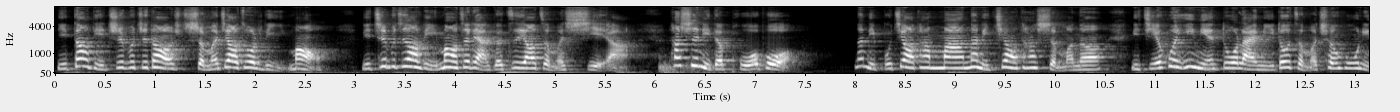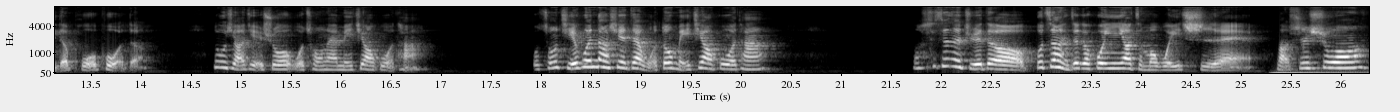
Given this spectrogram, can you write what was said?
你到底知不知道什么叫做礼貌？你知不知道礼貌这两个字要怎么写啊？她是你的婆婆，那你不叫她妈，那你叫她什么呢？你结婚一年多来，你都怎么称呼你的婆婆的？陆小姐说：“我从来没叫过她。”我从结婚到现在，我都没叫过她。老师真的觉得，不知道你这个婚姻要怎么维持哎。老师说，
